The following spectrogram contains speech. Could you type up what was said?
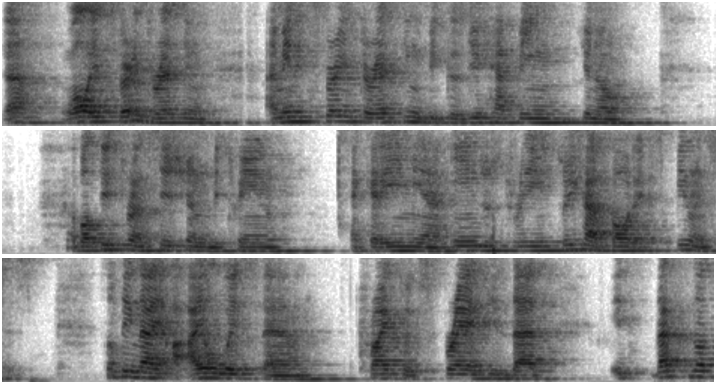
Yeah, well, it's very interesting. I mean, it's very interesting because you have been, you know, about this transition between academia and industry. So you have both experiences. Something that I, I always um, try to express is that it's that's not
